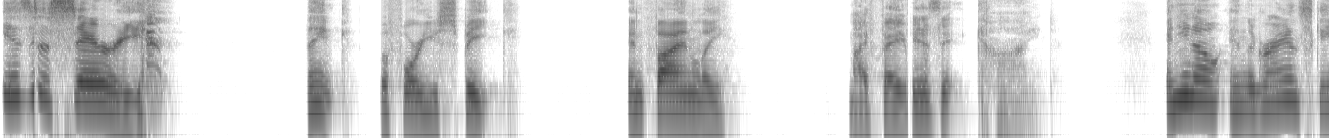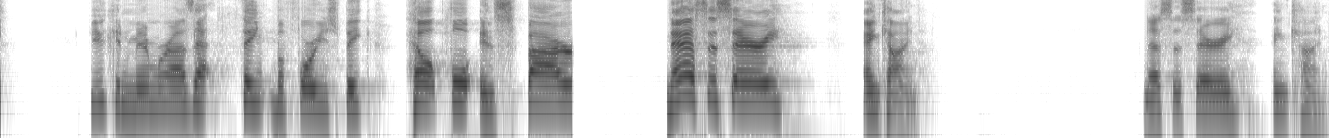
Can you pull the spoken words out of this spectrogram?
Is it necessary? Think before you speak. And finally, my favorite, is it kind? And you know, in the grand scheme, you can memorize that, think before you speak, helpful, inspired, necessary, and kind. Necessary and kind.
